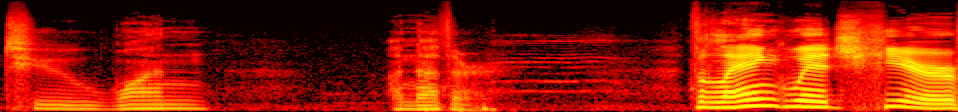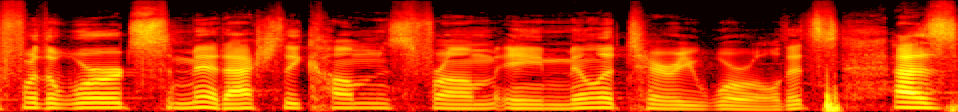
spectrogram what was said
to one another. The language here for the word submit actually comes from a military world. It's as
